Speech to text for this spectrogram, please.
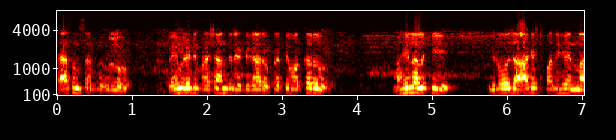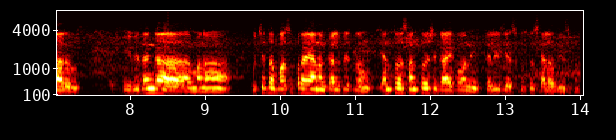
శాసనసభ్యులు వేమిరెడ్డి ప్రశాంత్ రెడ్డి గారు ప్రతి ఒక్కరూ మహిళలకి ఈరోజు ఆగస్టు పదిహేను నారు ఈ విధంగా మన ఉచిత బస్సు ప్రయాణం కల్పించడం ఎంతో సంతోషదాయకం అని తెలియజేసుకుంటూ సెలవు తీసుకుంటాం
